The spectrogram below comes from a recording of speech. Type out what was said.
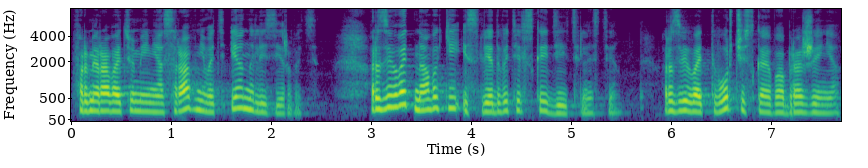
формировать умение сравнивать и анализировать, развивать навыки исследовательской деятельности, развивать творческое воображение,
